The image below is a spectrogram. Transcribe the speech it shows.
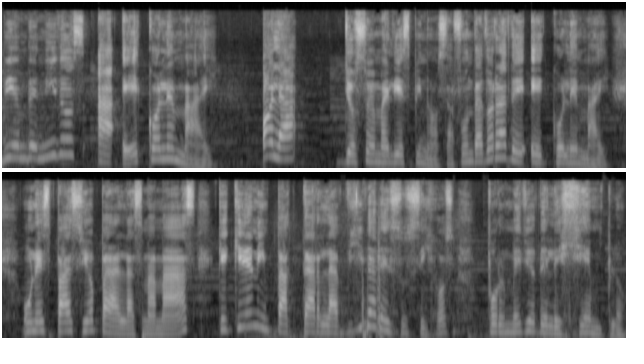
Bienvenidos a Ecolemai. Hola, yo soy María Espinosa, fundadora de Ecolemai, un espacio para las mamás que quieren impactar la vida de sus hijos por medio del ejemplo,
